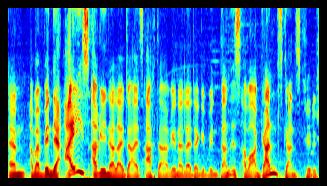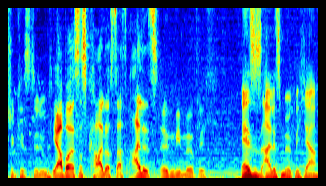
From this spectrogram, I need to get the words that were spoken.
ähm, aber wenn der Eis-Arenaleiter als achter Arenaleiter gewinnt, dann ist aber ganz, ganz kritische Kiste, du. Ja, aber es ist Carlos, da ist alles irgendwie möglich. Es ist alles möglich, ja.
